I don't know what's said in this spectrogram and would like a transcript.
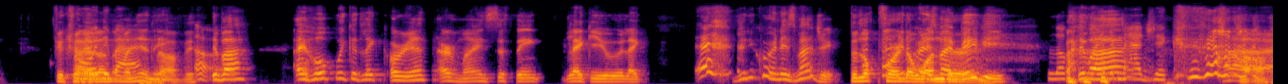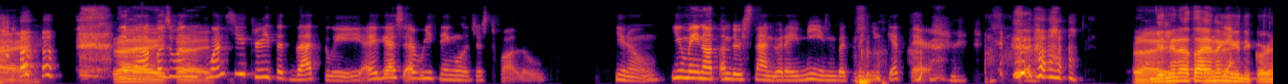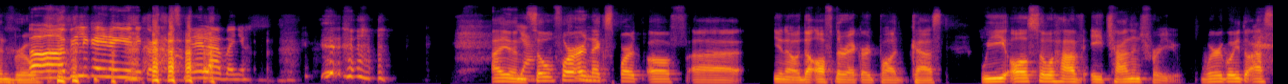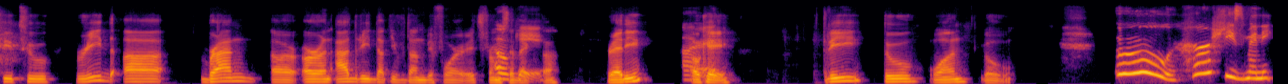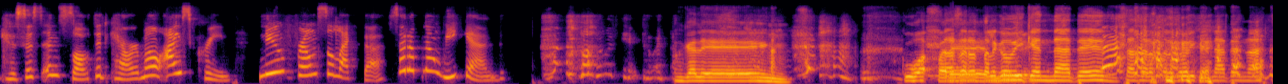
Fictional oh, lang diba? naman yun eh. Grabe. Di ba? I hope we could like orient our minds to think like you, like, unicorn is magic. To look for the wonder. is my baby. Look diba? for the magic. right. Right, Because when right. once you treat it that way, I guess everything will just follow you know, you may not understand what I mean, but when you get there. right. Bili na tayo right. ng unicorn, bro. Oo, uh, bili kayo ng unicorn. Tapos nilalaban nyo. Ayun. Yeah. So for our next part of uh you know the off the record podcast, we also have a challenge for you. We're going to ask you to read a brand or, or an ad read that you've done before. It's from Okay. Selecta. Ready? All right. okay. Three, two, one, go. Ooh, Hershey's Mini Kisses and Salted Caramel Ice Cream. New from Selecta. Sarap ng weekend. Ba't kayo tumatawa? Ang galing! Kuha pa rin. Sasarap talaga weekend natin. Sasarap talaga weekend natin, Matt.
